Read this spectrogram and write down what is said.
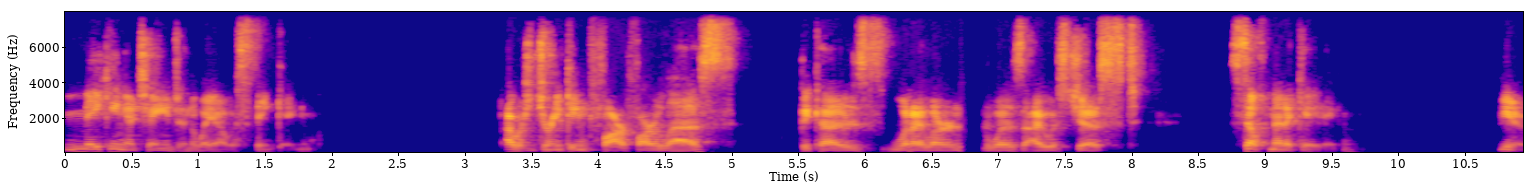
making a change in the way i was thinking. I was drinking far far less because what I learned was I was just self medicating. You know,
